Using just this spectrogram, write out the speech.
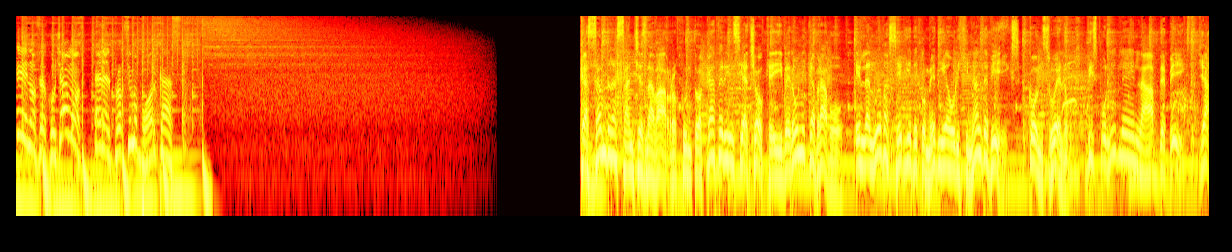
Y nos escuchamos en el próximo podcast. Cassandra Sánchez Navarro junto a Catherine Siachoque y Verónica Bravo en la nueva serie de comedia original de VIX, Consuelo, disponible en la app de VIX ya.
